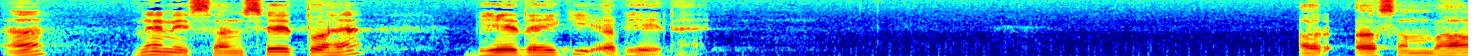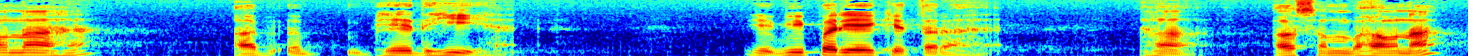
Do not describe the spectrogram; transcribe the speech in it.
आ? नहीं नहीं, संशय तो है, भेद है कि अभेद है। और असंभावना है, अब भेद ही है। ये विपर्य के तरह है। हाँ असंभावना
